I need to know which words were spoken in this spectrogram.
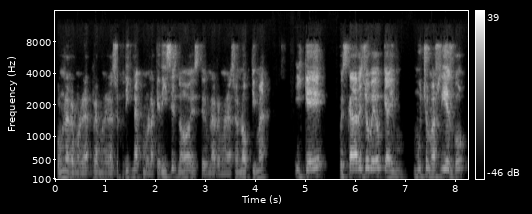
con una remuneración digna, como la que dices, ¿no? Este, una remuneración óptima, y que pues cada vez yo veo que hay mucho más riesgo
